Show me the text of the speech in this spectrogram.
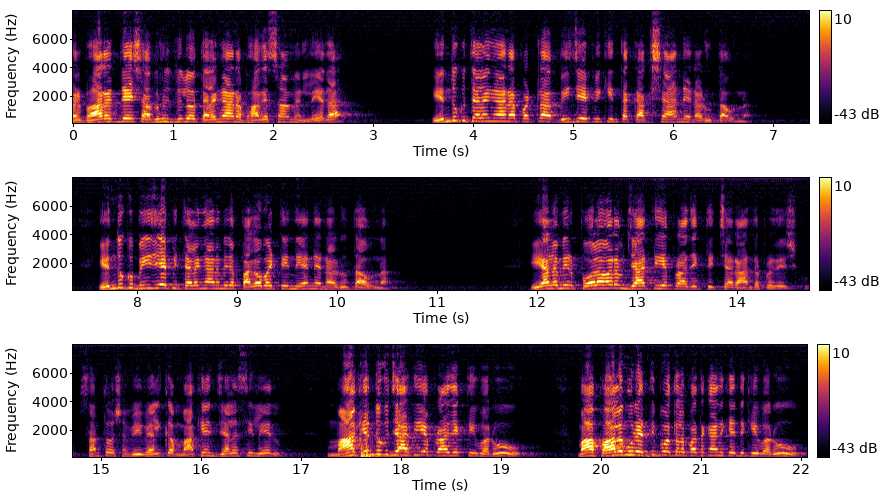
మరి భారతదేశ అభివృద్ధిలో తెలంగాణ భాగస్వామ్యం లేదా? ఎందుకు తెలంగాణ పట్ల బీజేపీకి ఇంత కక్ష అని నేను అడుగుతా ఉన్నా. ఎందుకు బీజేపీ తెలంగాణ మీద పగబట్టింది అని నేను అడుగుతా ఉన్నా. ఇవాళ మీరు పోలవరం జాతీయ ప్రాజెక్ట్ ఇచ్చారు ఆంధ్రప్రదేశ్కు. సంతోషం. వి వెల్కమ్. మాకేం జలసీ లేదు. మాకెందుకు జాతీయ ప్రాజెక్ట్ ఇవ్వరు? మా పాలమూరు ఎత్తిపోతల పథకానికి ఎందుకు ఇవ్వరు?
